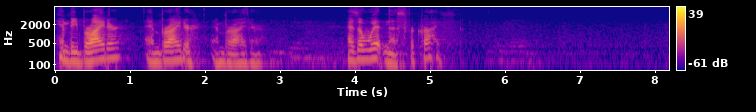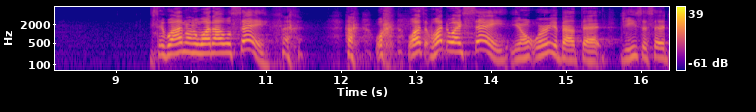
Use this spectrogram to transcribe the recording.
him be brighter and brighter and brighter as a witness for Christ. You say, Well, I don't know what I will say. what, what, do I say? You don't worry about that. Jesus said,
